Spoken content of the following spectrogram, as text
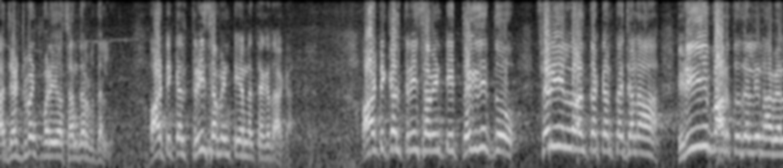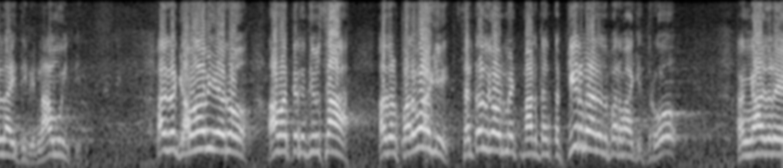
ಆ ಜಡ್ಜ್ಮೆಂಟ್ ಪಡೆಯುವ ಸಂದರ್ಭದಲ್ಲಿ. ಆರ್ಟಿಕಲ್ ತ್ರೀ ಸೆವೆಂಟಿಯನ್ನು ತೆಗೆದಾಗ. ಆರ್ಟಿಕಲ್ ತ್ರೀ ಸೆವೆಂಟಿ ತೆಗೆದಿದ್ದು ಸರಿ ಇಲ್ಲ ಅಂತಕ್ಕಂಥ ಜನ ಇಡೀ ಭಾರತದಲ್ಲಿ ನಾವೆಲ್ಲ ಇದ್ದೀವಿ, ನಾವು ಇದ್ದೀವಿ. ಆದರೆ ಗವಾಮಿಯವರು ಆವತ್ತಿನ ದಿವಸ ಅದರ ಪರವಾಗಿ ಸೆಂಟ್ರಲ್ ಗೌರ್ಮೆಂಟ್ ಮಾಡಿದಂಥ ತೀರ್ಮಾನದ ಪರವಾಗಿದ್ದರು ಹಂಗಾದರೆ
